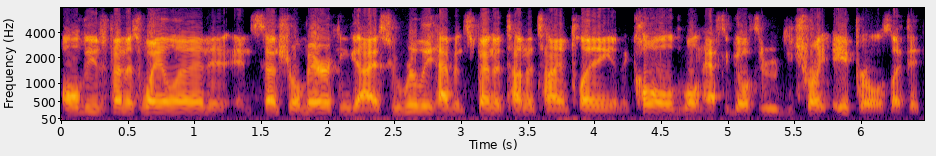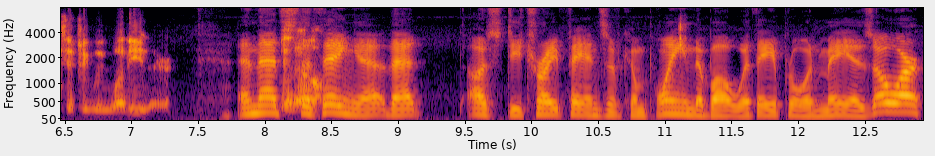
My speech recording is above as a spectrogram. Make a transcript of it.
all these Venezuelan and, and, Central American guys who really haven't spent a ton of time playing in the cold won't have to go through Detroit Aprils like they typically would either. And that's you know? the thing uh, that us Detroit fans have complained about with April and May is, oh, our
